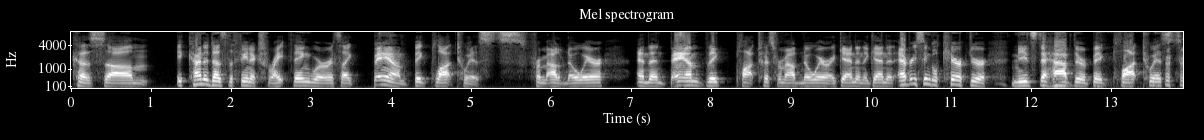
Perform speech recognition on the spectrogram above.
because um, it kind of does the Phoenix Wright thing where it's like, bam, big plot twists from out of nowhere, and then bam, big plot twist from out of nowhere again and again, and every single character needs to have their big plot twist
